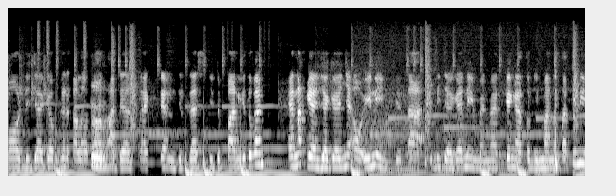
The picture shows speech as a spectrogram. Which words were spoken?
mau dijaga benar kalau hmm. ada striker yang jelas di depan gitu kan enak ya jaganya. Oh ini kita ini jaga nih main marking atau gimana. Tapi ini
